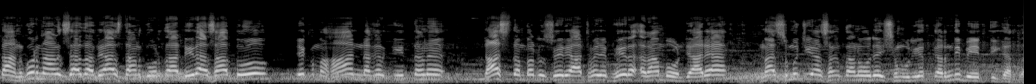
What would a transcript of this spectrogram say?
ਧੰਨ ਗੁਰੂ ਨਾਨਕ ਸਾਹਿਬ ਦਾ ਵਿਆਹ ਸਥਾਨ ਗੁਰਦੁਆਰਾ ਡੇਰਾ ਸਾਹਿਬ ਤੋਂ ਇੱਕ ਮਹਾਨ ਨਗਰ ਕੀਰਤਨ 10 ਸਤੰਬਰ ਨੂੰ ਸਵੇਰੇ 8 ਵਜੇ ਫਿਰ ਆਰੰਭ ਹੋਣ ਜਾ ਰਿਹਾ। ਮੈਂ ਸਮੁੱਚੀਆਂ ਸੰਗਤਾਂ ਨੂੰ ਉਹਦੇ ਸ਼ਮੂਲੀਅਤ ਕਰਨ ਦੀ ਬੇਨਤੀ ਕਰਦਾ।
